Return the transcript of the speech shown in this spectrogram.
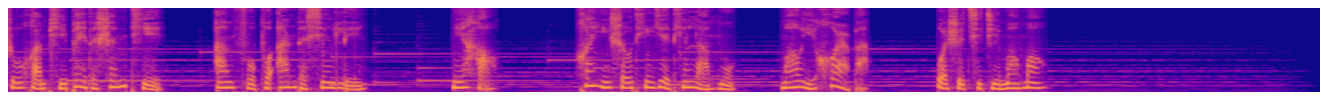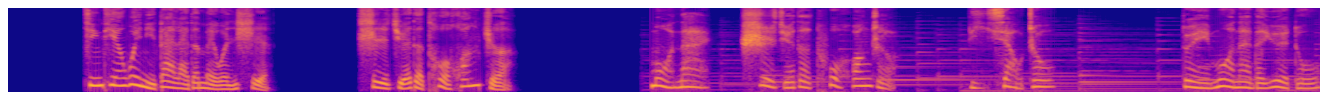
舒缓疲惫的身体，安抚不安的心灵。你好，欢迎收听夜听栏目《猫一会儿吧》，我是奇迹猫猫。今天为你带来的美文是《视觉的拓荒者》。莫奈，视觉的拓荒者，李孝周。对莫奈的阅读，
